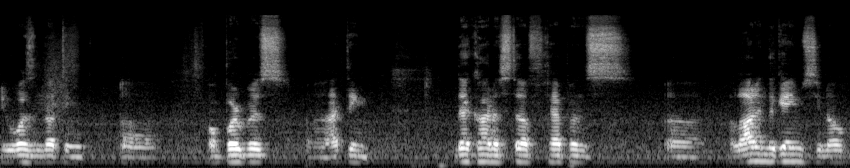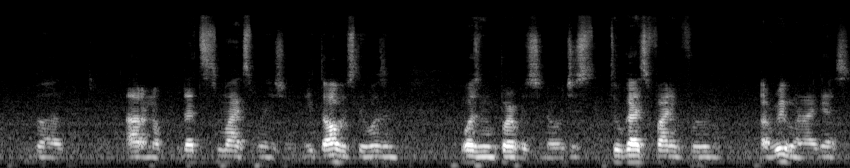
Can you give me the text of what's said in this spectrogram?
it wasn't nothing uh, on purpose. Uh, I think that kind of stuff happens uh, a lot in the games, you know. But I don't know. That's my explanation. It obviously wasn't wasn't on purpose, you know. Just two guys fighting for a rebound, I guess.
